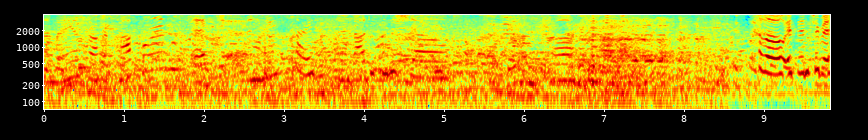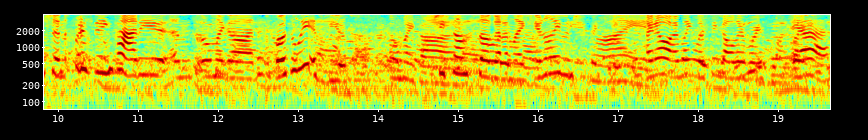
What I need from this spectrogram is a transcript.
My Maya's got her popcorn. Heck yeah. And we, sorry, I'm about to see the show. Oh. Hello, it's intermission. We're seeing Patti, and oh my god, Rosalie is beautiful. Oh my god. She sounds so good. I'm like, you're not even trying. I know. I'm like listening to all their voices. Yeah,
